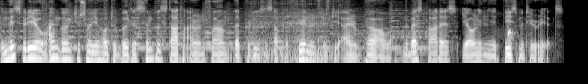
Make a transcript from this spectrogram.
In this video I'm going to show you how to build a simple starter iron farm that produces up to 350 iron per hour. The best part is you only need these materials.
